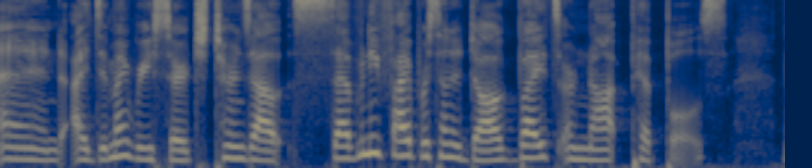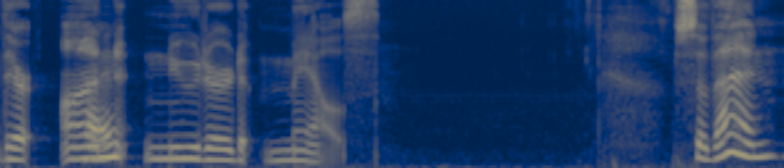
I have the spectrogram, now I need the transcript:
And I did my research. Turns out 75% of dog bites are not pit bulls. They're unneutered males. So then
